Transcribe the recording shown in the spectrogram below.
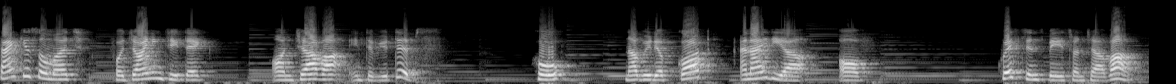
thank you so much for joining GTech on Java interview tips. Hope now we have got an idea of questions based on Java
